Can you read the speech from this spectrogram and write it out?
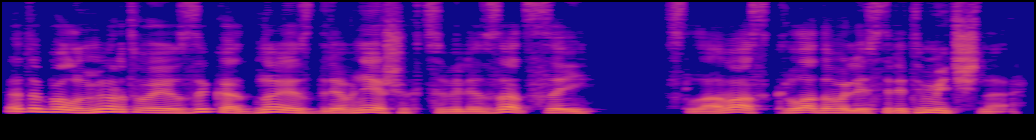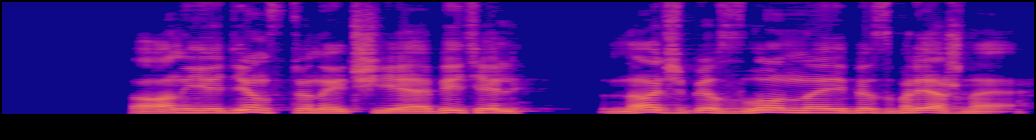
Это был мёртвый язык одной из древнейших цивилизаций. Слова складывались ритмично. «Он единственный, чья обитель — ночь безлунная и безбрежная.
